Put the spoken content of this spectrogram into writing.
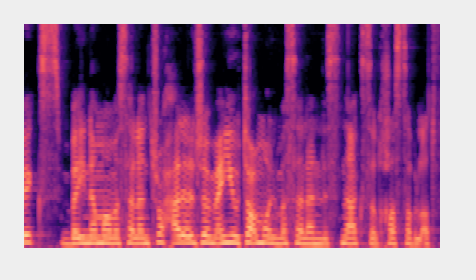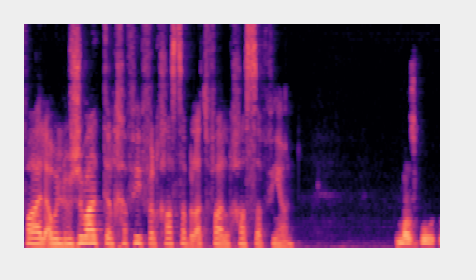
Picks بينما مثلا تروح على الجمعية وتعمل مثلا ال snacks الخاصة بالأطفال أو الوجبات الخفيفة الخاصة بالأطفال الخاصة فيهم؟ مظبوط.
